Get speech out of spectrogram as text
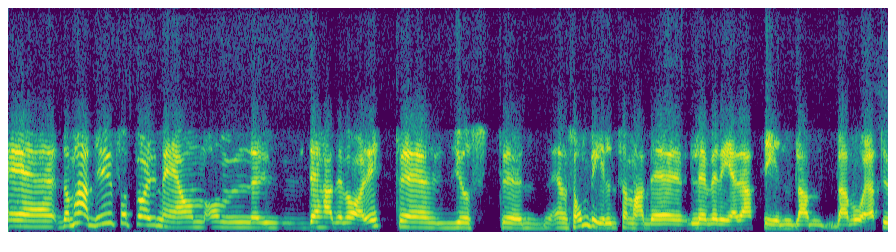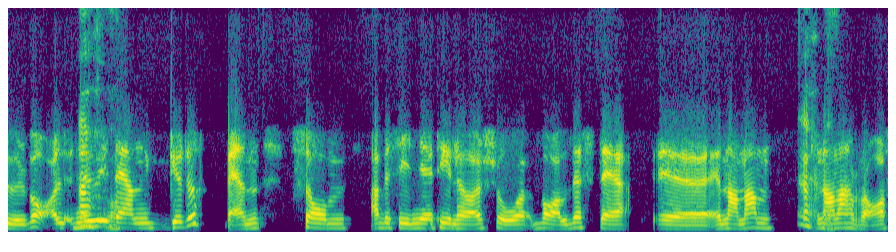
Eh, de hade ju fått vara med om, om det hade varit eh, just eh, en sån bild som hade levererats in bland, bland vårt urval. Nu i den gruppen som abyssinier tillhör så valdes det eh, en, annan, en annan ras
